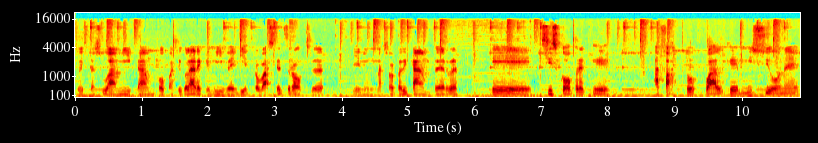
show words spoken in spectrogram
questa sua amica un po' particolare che vive dietro Vasquez Rocks in una sorta di camper e si scopre che ha fatto qualche missione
